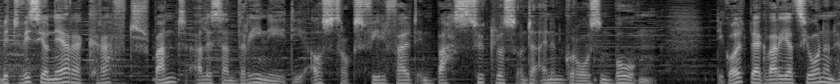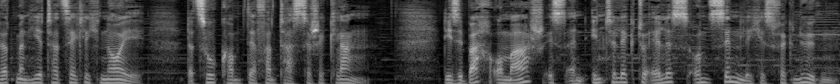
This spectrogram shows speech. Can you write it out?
Mit visionärer Kraft spannt Alessandrini die Ausdrucksvielfalt in Bachs Zyklus unter einen großen Bogen. Die Goldberg-Variationen hört man hier tatsächlich neu. Dazu kommt der fantastische Klang. Diese Bach-Hommage ist ein intellektuelles und sinnliches Vergnügen.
